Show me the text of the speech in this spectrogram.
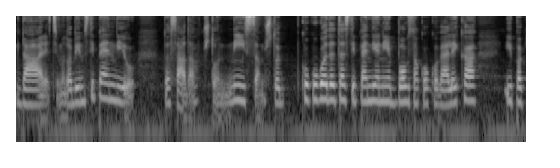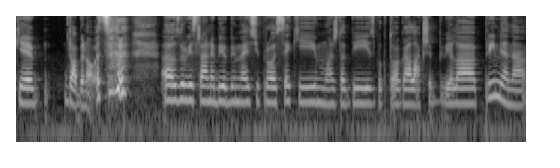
da recimo dobijem stipendiju do sada, što nisam, što koliko god da ta stipendija nije bog zna koliko velika, ipak je džabe novac. s druge strane bio bi veći prosek i možda bi zbog toga lakše bila primljena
